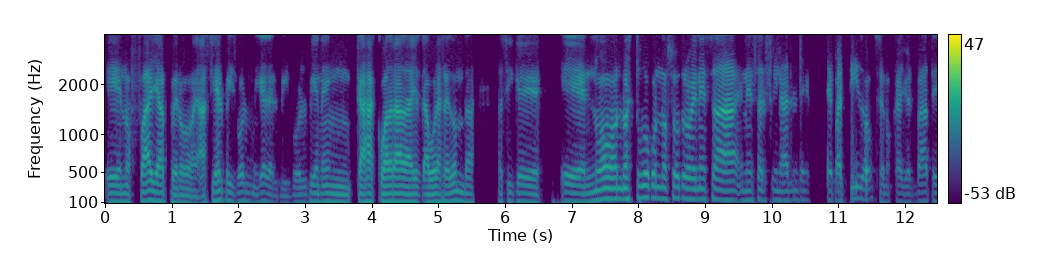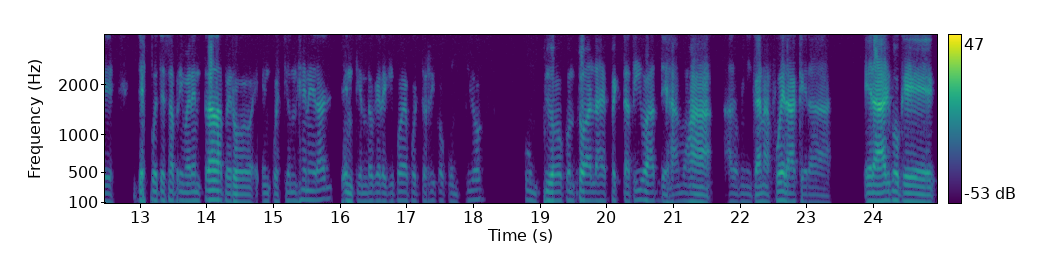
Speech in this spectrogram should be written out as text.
eh, nos falla, pero así es el béisbol, Miguel. El béisbol viene en cajas cuadradas y la bola redonda. Así que eh, no, no estuvo con nosotros en esa, en esa al final de, de, partido. Se nos cayó el bate después de esa primera entrada, pero en cuestión general entiendo que el equipo de Puerto Rico cumplió, cumplió con todas las expectativas. Dejamos a, a Dominicana afuera, que era, era algo que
